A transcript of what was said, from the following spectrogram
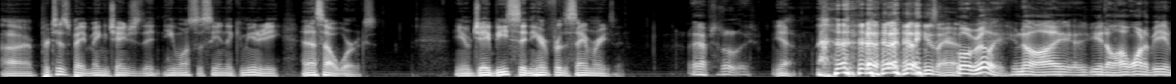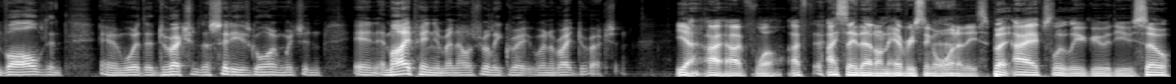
uh, participate in making changes that he wants to see in the community, and that's how it works. You know, JB's sitting here for the same reason. Absolutely. Yeah, he's like, Well, really, you know, I uh, you know I want to be involved in and where the direction the city is going, which in in, in my opinion, right now is really great. We're in the right direction. Yeah, I, I've well, I I say that on every single one of these, but I absolutely agree with you. So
